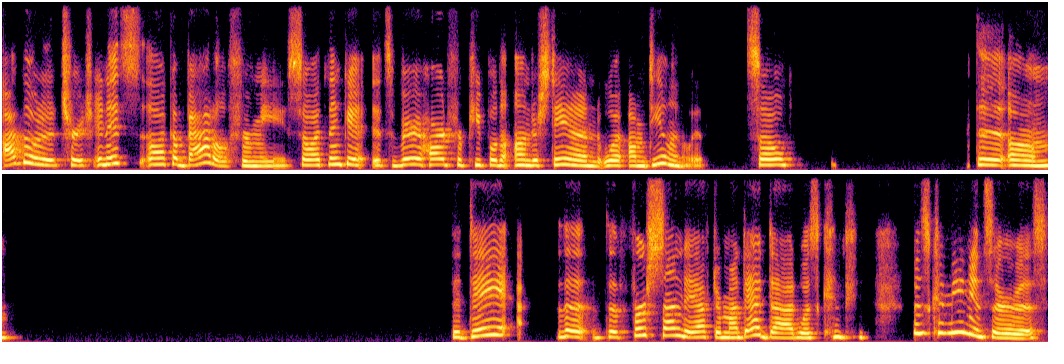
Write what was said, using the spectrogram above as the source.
I go to church and it's like a battle for me. So I think it, it's very hard for people to understand what I'm dealing with. So the um the day the the first Sunday after my dad died was com- was communion service.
